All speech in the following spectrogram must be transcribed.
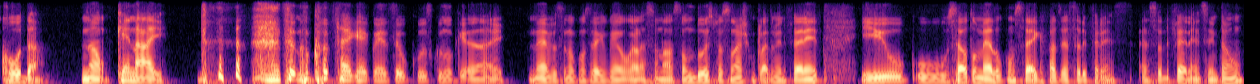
Koda. Não, Kenai. você não consegue reconhecer o Cusco no Kenai. Né? Você não consegue relacionar. São dois personagens completamente diferentes. E o, o Celto Mello consegue fazer essa diferença. Essa diferença. Então,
